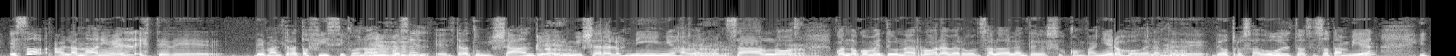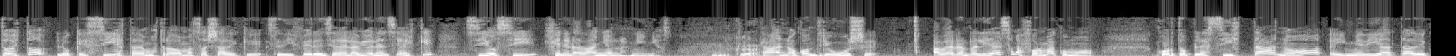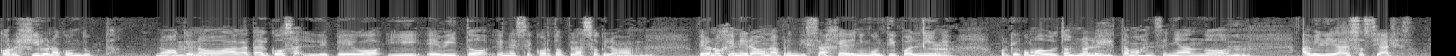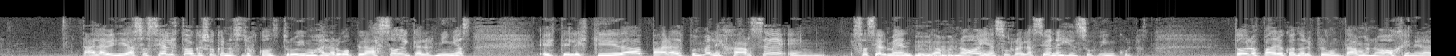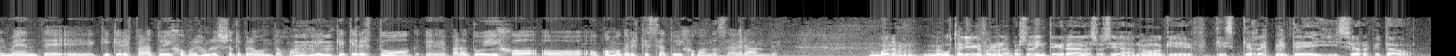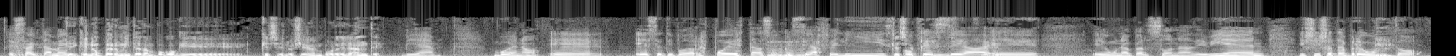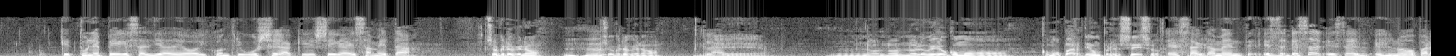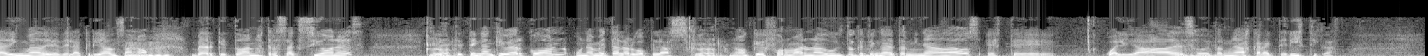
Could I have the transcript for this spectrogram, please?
Eso hablando a nivel este de, de maltrato físico, ¿no? Después el, trato humillante, el humillar a los niños, avergonzarlos, cuando comete un error, avergonzarlo delante de sus compañeros o delante de, de, otros adultos, eso también. Y todo esto, lo que sí está demostrado, más allá de que se diferencia de la violencia, es que sí o sí genera daño en los niños. Mm, claro. No contribuye. A ver, en realidad es una forma como cortoplacista, ¿no? E inmediata de corregir una conducta, ¿no? Que no haga tal cosa, le pego y evito en ese corto plazo que lo haga. Pero no genera un aprendizaje de ningún tipo al niño, porque como adultos no les estamos enseñando mm. habilidades sociales. La habilidad social es todo aquello que nosotros construimos a largo plazo y que a los niños este, les queda para después manejarse en, socialmente, digamos, ¿no? Y en sus relaciones y en sus vínculos. Todos los padres cuando les preguntamos, ¿no? Generalmente, eh, ¿qué querés para tu hijo? Por ejemplo, yo te pregunto, Juan, ¿qué, ¿qué, querés tú eh, para tu hijo o, cómo querés que sea tu hijo cuando sea grande? Bueno, me gustaría que fuera una persona integrada en la sociedad, ¿no? Que, que, respete y sea respetado. Exactamente. que, no permita tampoco que, que, se lo lleven por delante. Bien. Bueno, eh, ese tipo de respuestas, o que sea feliz, o que sea eh, eh, una persona de bien. Y si yo te pregunto, que tú le pegues al día de hoy, ¿contribuye a que llegue a esa meta? Yo creo que no. Yo creo que no. Eh, no, no, no lo veo como, como parte de un proceso. Exactamente. ese, mm. ese, es el nuevo paradigma de, de la crianza, ¿no? Ver que todas nuestras acciones este, tengan que ver con una meta a largo plazo, ¿no? que es formar un adulto que tenga determinados este, cualidades o determinadas características.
